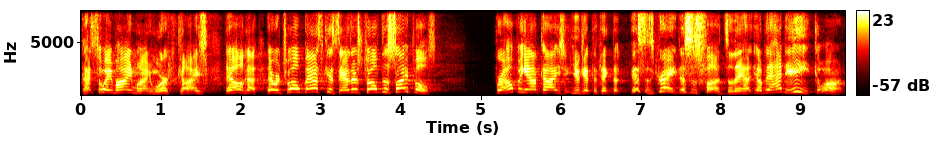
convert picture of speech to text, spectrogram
That's the way my mind worked, guys. They all got, there were 12 baskets there, there's 12 disciples. For helping out, guys, you get to take the, this is great, this is fun. So they you know, they had to eat, come on.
